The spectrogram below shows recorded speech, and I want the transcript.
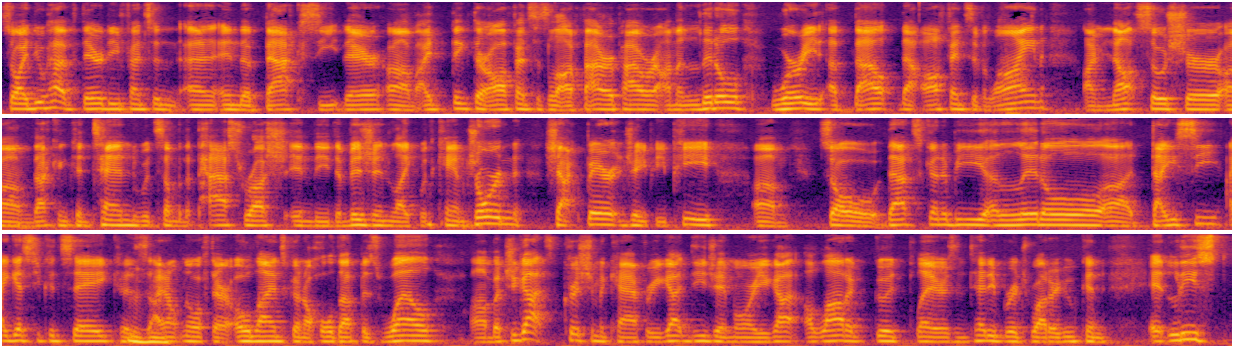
so I do have their defense in uh, in the back seat there. Um, I think their offense has a lot of firepower. I'm a little worried about that offensive line. I'm not so sure um, that can contend with some of the pass rush in the division, like with Cam Jordan, Shaq Barrett, JPP. Um, so that's going to be a little uh, dicey, I guess you could say, because mm-hmm. I don't know if their O line is going to hold up as well. Um, but you got Christian McCaffrey, you got DJ Moore, you got a lot of good players, and Teddy Bridgewater who can at least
